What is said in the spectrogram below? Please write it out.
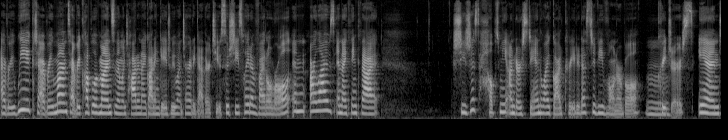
every week to every month to every couple of months. And then when Todd and I got engaged, we went to her together too. So she's played a vital role in our lives. And I think that she's just helped me understand why God created us to be vulnerable mm. creatures. And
